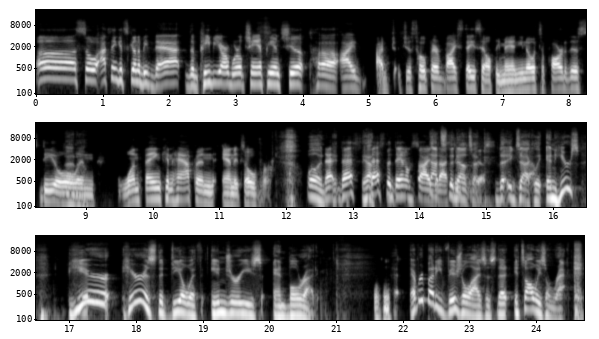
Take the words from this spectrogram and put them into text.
Uh, so I think it's going to be that the PBR World Championship. Uh, I I just hope everybody stays healthy, man. You know, it's a part of this deal, and one thing can happen and it's over. Well, and That that's yeah. that's the downside. that that's I the see downside. exactly. And here's here here is the deal with injuries and bull riding. Mm-hmm. Everybody visualizes that it's always a wreck.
